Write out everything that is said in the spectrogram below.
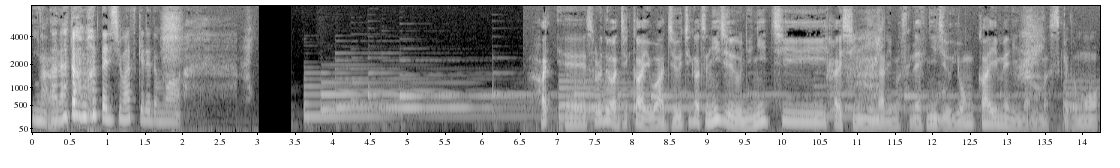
いいのかなと思ったりしますけれども。はいはい、えー、それでは次回は11月22日配信になりますね、はい、24回目になりますけども、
